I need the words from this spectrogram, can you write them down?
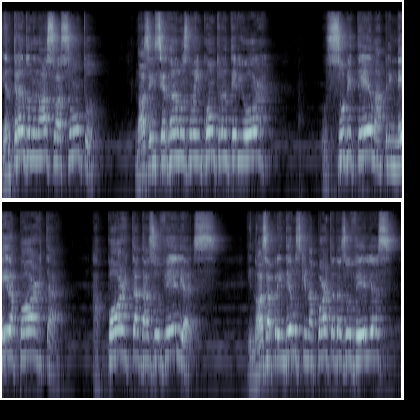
Entrando no nosso assunto, nós encerramos no encontro anterior o subtema, a primeira porta, a porta das ovelhas. E nós aprendemos que na porta das ovelhas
